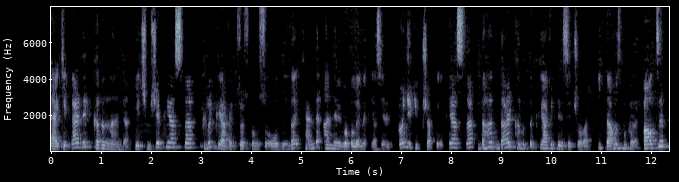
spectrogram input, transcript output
erkekler de kadınlar da geçmişe kıyasla kılık kıyafet söz konusu olduğunda kendi anne ve babalarına kıyasla yani önceki kuşakları kıyasla daha dar kalıplı kıyafetleri seçiyorlar. İddiamız bu kadar. 6.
